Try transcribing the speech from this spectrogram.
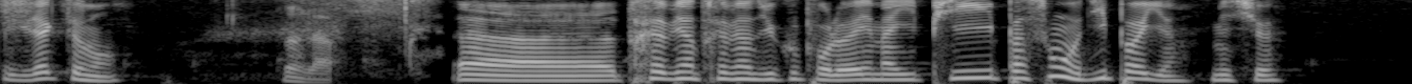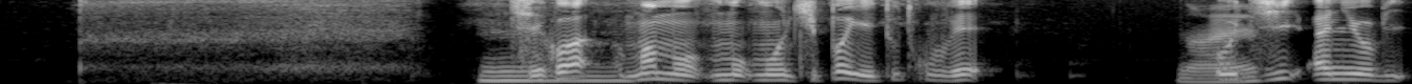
exactement. Voilà. Euh, très bien, très bien du coup pour le MIP. Passons au Deepoy, messieurs. Tu sais quoi? Hmm. Moi, mon, mon, mon est tout trouvé. Ouais. Oji Aniobi.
